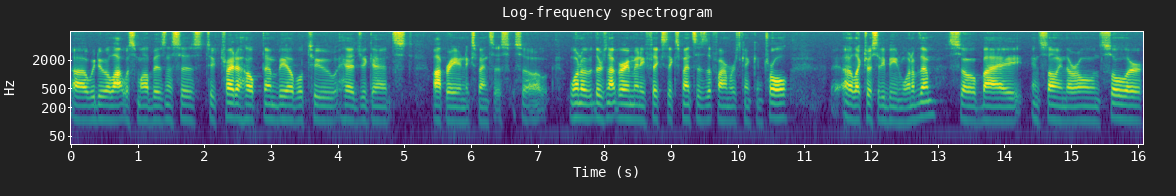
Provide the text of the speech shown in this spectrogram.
Uh, we do a lot with small businesses to try to help them be able to hedge against operating expenses. So one of there's not very many fixed expenses that farmers can control, uh, electricity being one of them. So by installing their own solar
